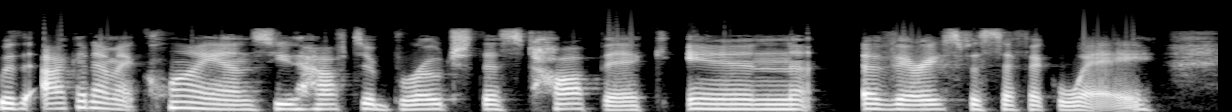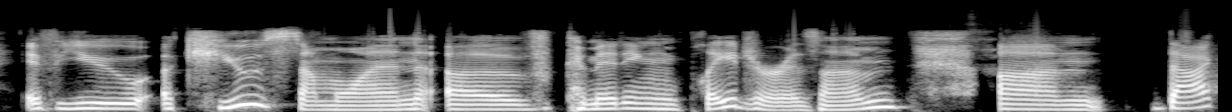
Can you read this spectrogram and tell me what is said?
with academic clients, you have to broach this topic in a very specific way. If you accuse someone of committing plagiarism, um, that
